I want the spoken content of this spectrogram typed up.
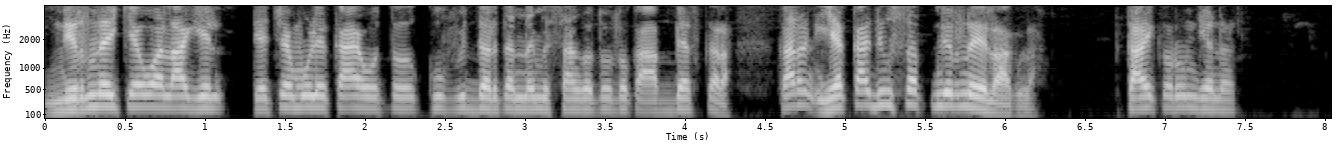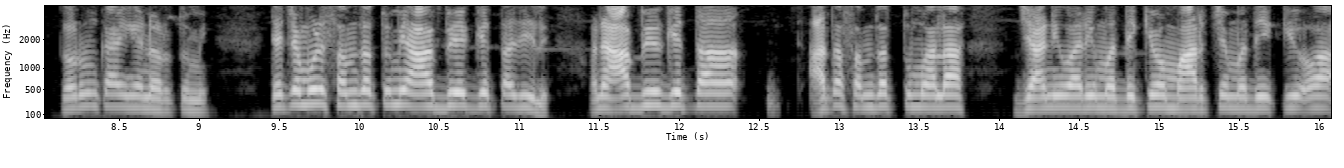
निर्णय केव्हा लागेल? त्याच्यामुळे काय होतं? खूप विद्यार्थ्यांना मी सांगत होतो का अभ्यास करा. कारण एका दिवसात निर्णय लागला. काय करून घेणार? करून काय घेणार तुम्ही? त्याच्यामुळे समजा तुम्ही अभियोग्यता दिली आणि अभियोग्यता आता समजा तुम्हाला जानेवारीमध्ये किंवा मार्चमध्ये किंवा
